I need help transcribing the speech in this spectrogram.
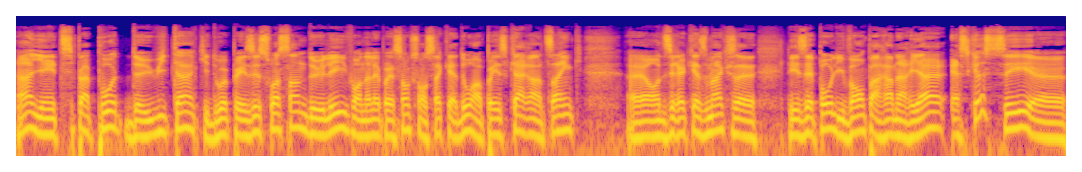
Hein? Il y a un petit papout de 8 ans qui doit peser 62 livres. On a l'impression que son sac à dos en pèse 45. Euh, on dirait quasiment que les épaules, ils vont par en arrière. Est-ce que c'est... Euh,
